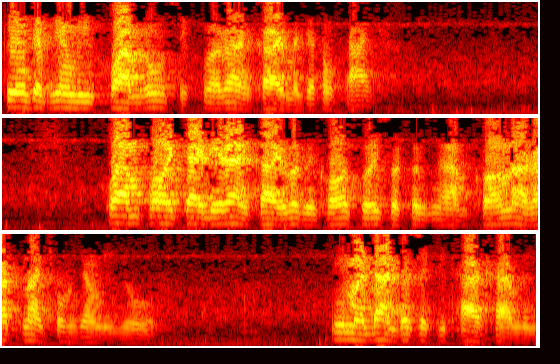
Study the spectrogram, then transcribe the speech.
เพียงแต่เพียงมีความรู้สึกว่าร่างกายมันจะต้องตาย ความพอใจในร่างกายว่าเป็นของสวยสดงดงามของน่ารักน่าชมยังมีอยู่นี่มาด้านพระสกิทาคามี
